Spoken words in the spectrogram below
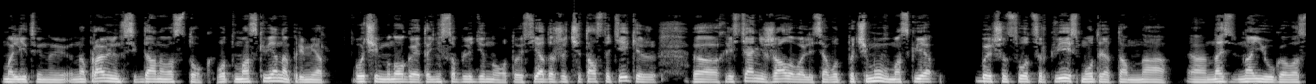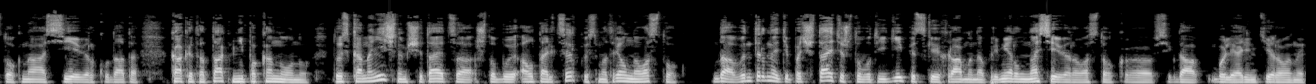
молитвенный направлен всегда на восток. Вот в Москве, например, очень много это не соблюдено. То есть я даже читал статейки, э, христиане жаловались, а вот почему в Москве большинство церквей смотрят там на, э, на, на юго-восток, на север куда-то. Как это так? Не по канону. То есть каноничным считается, чтобы алтарь церкви смотрел на восток. Да, в интернете почитайте, что вот египетские храмы, например, на северо-восток э, всегда были ориентированы.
